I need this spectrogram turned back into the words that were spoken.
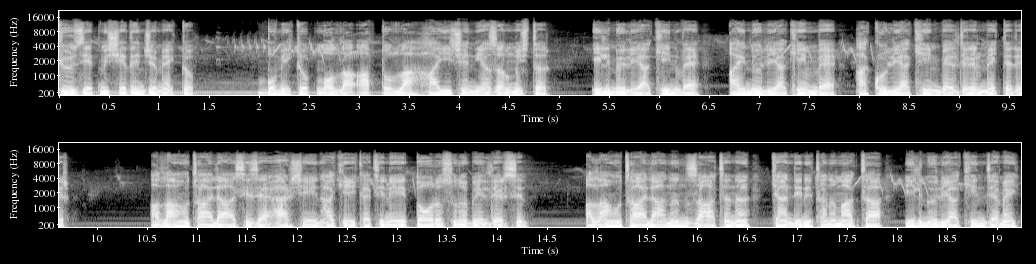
277. Mektup Bu mektup Molla Abdullah Hay için yazılmıştır. İlmül Yakin ve Aynül Yakin ve Hakkul Yakin bildirilmektedir. Allahu Teala size her şeyin hakikatini, doğrusunu bildirsin. Allahu Teala'nın zatını, kendini tanımakta ilmül yakin demek,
